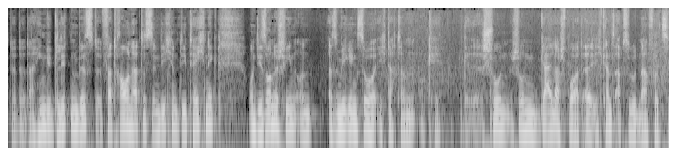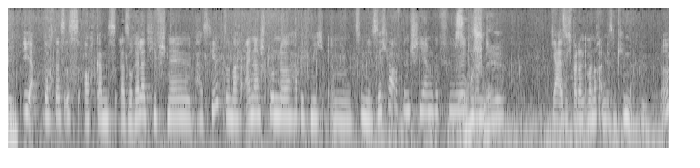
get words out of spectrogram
da, da, da hingeglitten bist, Vertrauen hattest in dich und die Technik und die Sonne schien und also mir ging's so, ich dachte okay, schon schon ein geiler Sport. Also ich kann es absolut nachvollziehen. Ja, doch, das ist auch ganz, also relativ schnell passiert. So nach einer Stunde habe ich mich ähm, ziemlich sicher auf den Skiern gefühlt. So schnell? Ja, also ich war dann immer noch an diesen Kinderhügeln. Ne?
